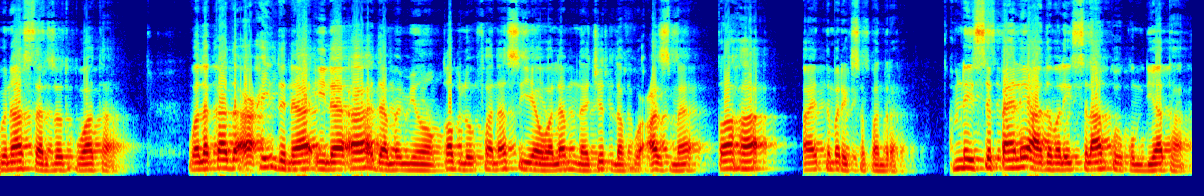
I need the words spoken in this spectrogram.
گناہ سرزد ہوا تھا۔ وَلَقَدْ أَحِدْنَا إِلَىٰ آدَمَ مِنْ قَبْلُ فَنَسِيَ وَلَمْ نَجِدْ لَهُ عَزْمَ طه آیت نمبر 115 ہم نے اس سے پہلے آدم علیہ السلام کو حکم دیا تھا،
